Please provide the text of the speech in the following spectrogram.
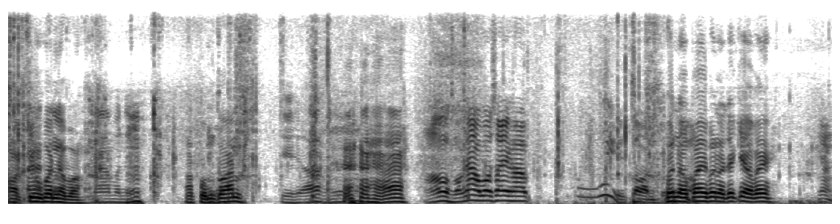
ออดคิวเพิ่นแล้วบ่หน้ามันนี่ออดผมก่อนดิอะเอาบอกหน้าบ่ใส่ครับอุ้ยตอนเพิ่นเอาไปเพิ่นเอาจะแก้วไปยัง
